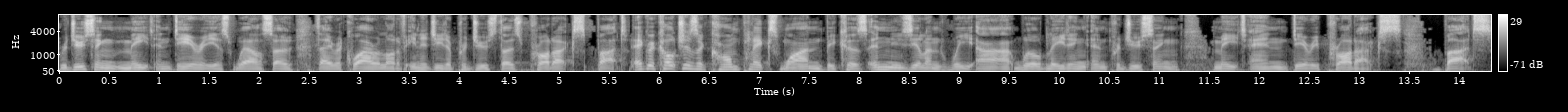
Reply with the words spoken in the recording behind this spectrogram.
reducing meat and dairy as well. So they require a lot of energy to produce those products. But agriculture is a complex one because in New Zealand we are world leading in producing meat and dairy products, but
